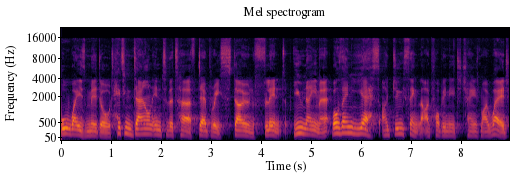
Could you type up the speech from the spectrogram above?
always middled, hitting down into the turf, debris, stone, flint, you name it, well then yes, I do think that I'd probably need to change my wedge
